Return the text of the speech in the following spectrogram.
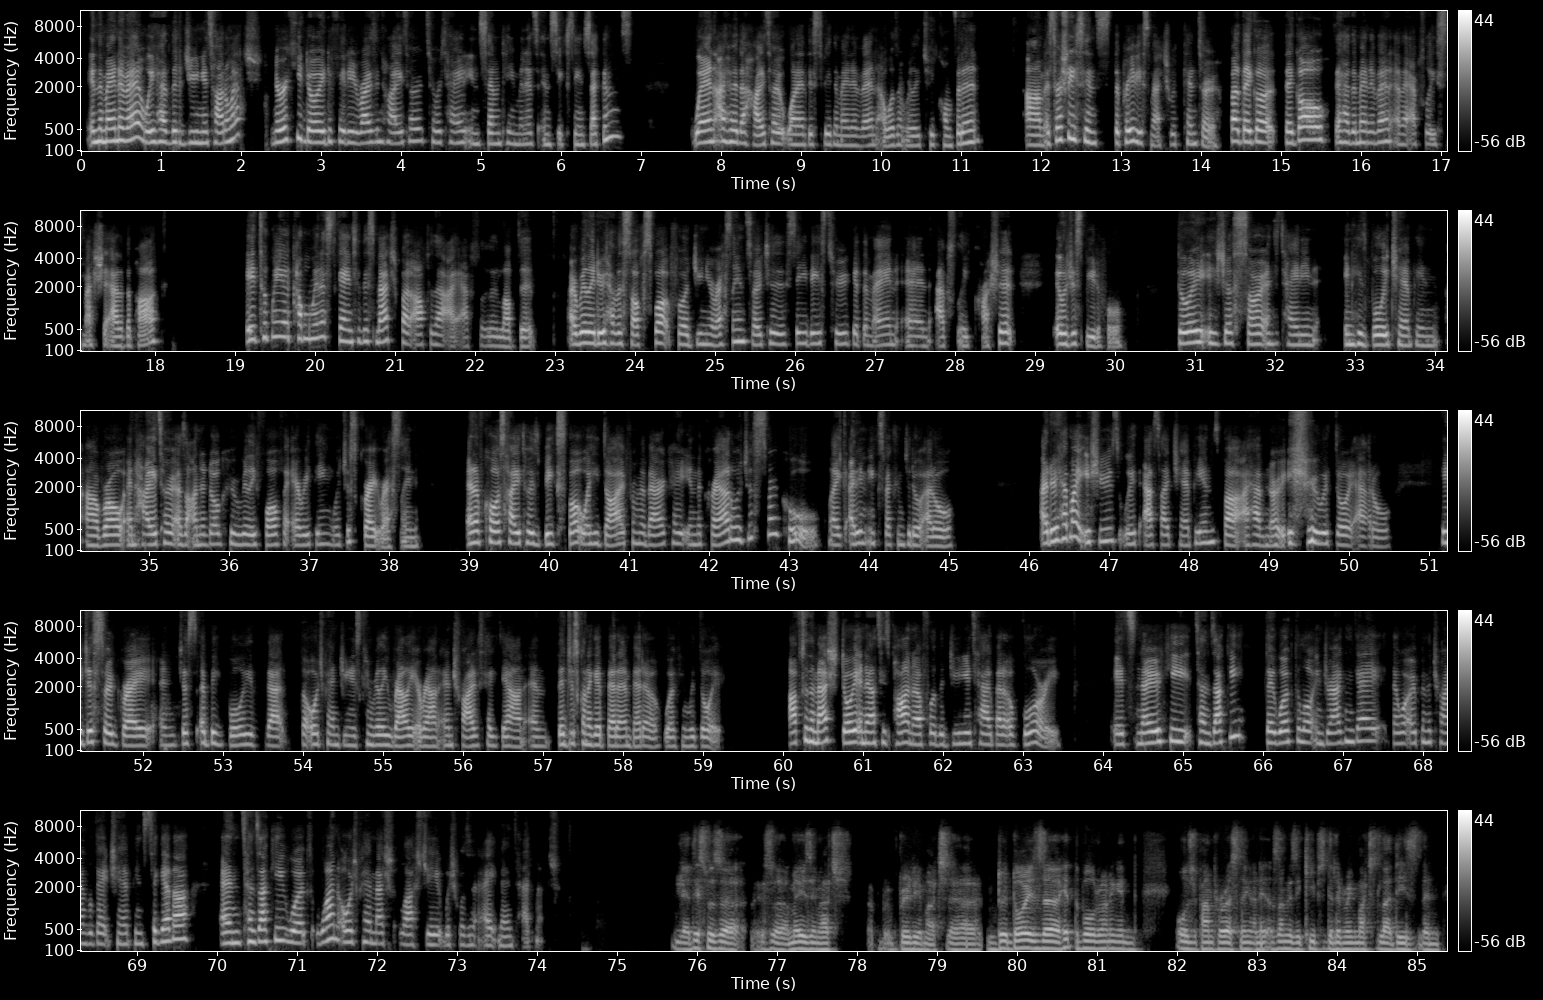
In the main event, we had the junior title match. Naruki Doi defeated Rising Hayato to retain in 17 minutes and 16 seconds. When I heard that Hayato wanted this to be the main event, I wasn't really too confident, um, especially since the previous match with Kento. But they got their goal, they had the main event, and they absolutely smashed it out of the park. It took me a couple minutes to get into this match, but after that, I absolutely loved it. I really do have a soft spot for junior wrestling, so to see these two get the main and absolutely crush it it was just beautiful. Doi is just so entertaining in his bully champion uh, role, and Hayato as an underdog who really fought for everything was just great wrestling. And of course, Hayato's big spot where he died from the barricade in the crowd was just so cool. Like, I didn't expect him to do it at all. I do have my issues with outside champions, but I have no issue with Doi at all. He's just so great and just a big bully that the All Japan juniors can really rally around and try to take down. And they're just going to get better and better working with Doi. After the match, Doi announced his partner for the junior tag battle of glory. It's Naoki Tanizaki. They worked a lot in Dragon Gate. They were Open the Triangle Gate champions together. And Tanizaki worked one All Japan match last year, which was an eight man tag match. Yeah, this was a this was an amazing match pretty much. Uh, Doi's uh, hit the ball running in all Japan Pro Wrestling, and as long as he keeps delivering matches like these, then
